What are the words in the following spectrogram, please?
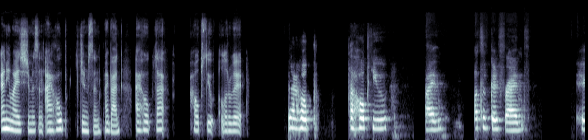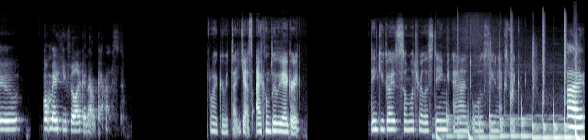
Anyways, Jimison, I hope Jimson, my bad. I hope that helps you a little bit. I hope I hope you find lots of good friends who don't make you feel like an outcast. I agree with that. Yes, I completely agree. Thank you guys so much for listening, and we'll see you next week. Bye.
